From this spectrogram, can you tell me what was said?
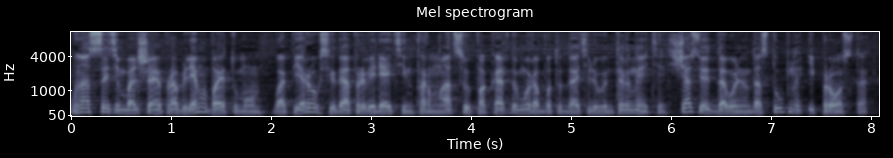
У нас с этим большая проблема, поэтому, во-первых, всегда проверяйте информацию по каждому работодателю в интернете. Сейчас все это довольно доступно и просто –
